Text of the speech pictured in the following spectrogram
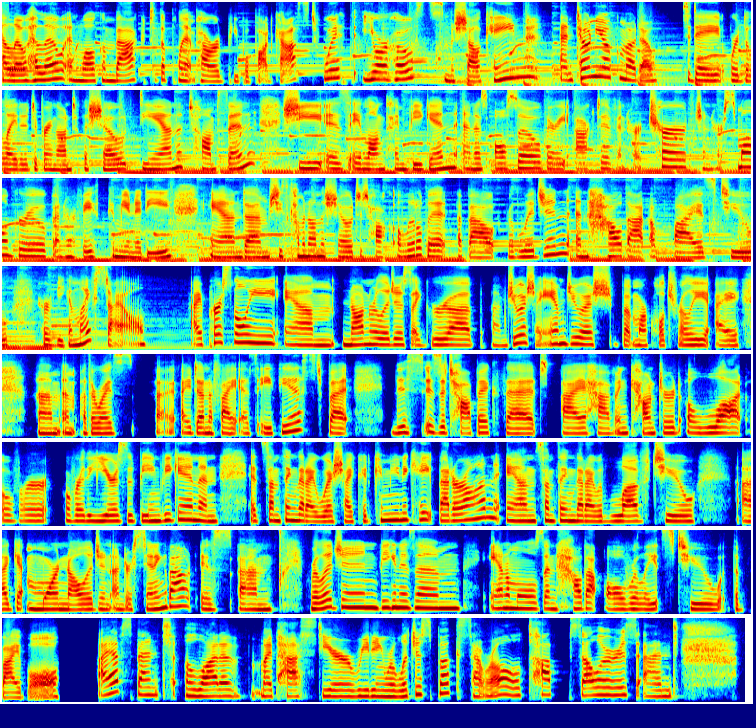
Hello, hello, and welcome back to the Plant Powered People podcast with your hosts, Michelle Kane and Tony Okamoto. Today, we're delighted to bring onto the show Deanne Thompson. She is a longtime vegan and is also very active in her church and her small group and her faith community. And um, she's coming on the show to talk a little bit about religion and how that applies to her vegan lifestyle. I personally am non religious. I grew up um, Jewish. I am Jewish, but more culturally, I um, am otherwise uh, identify as atheist but this is a topic that i have encountered a lot over over the years of being vegan and it's something that i wish i could communicate better on and something that i would love to uh, get more knowledge and understanding about is um, religion veganism animals and how that all relates to the bible I have spent a lot of my past year reading religious books that were all top sellers and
